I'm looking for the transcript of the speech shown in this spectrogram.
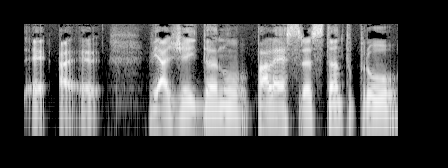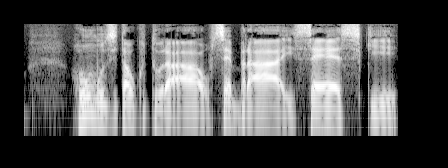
é, é, viajei dando palestras tanto para o Rumos e Tal Cultural, Sebrae, Sesc,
